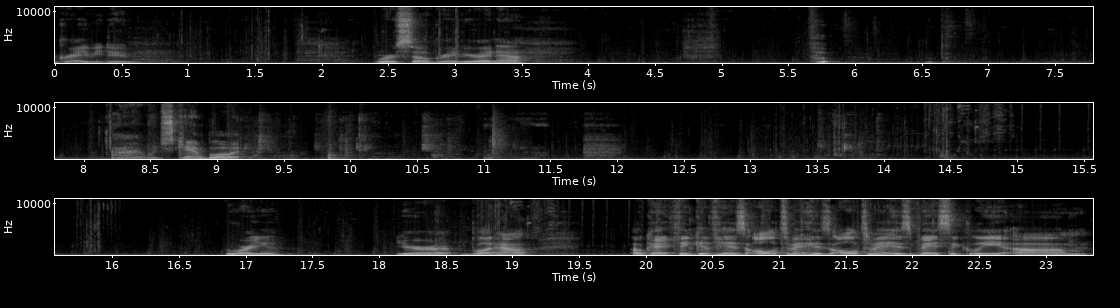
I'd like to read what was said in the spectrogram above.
We're gravy, dude. We're so gravy right now. Alright, we just can't blow it. Who are you? You're a Bloodhound? Okay, think of his ultimate. His ultimate is basically, um,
